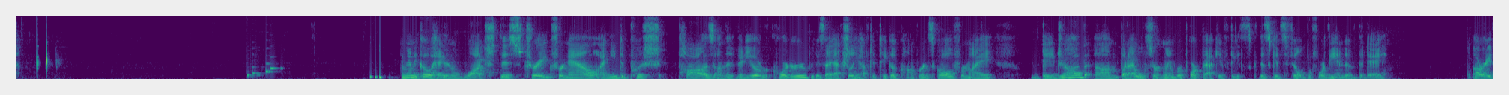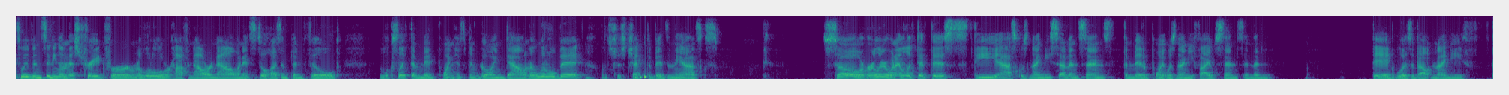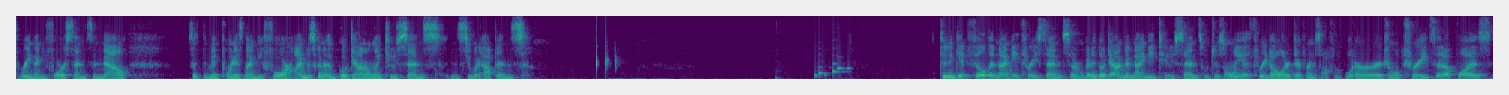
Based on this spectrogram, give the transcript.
I'm going to go ahead and watch this trade for now. I need to push pause on the video recorder because I actually have to take a conference call for my day job, um, but I will certainly report back if this, this gets filled before the end of the day. All right, so we've been sitting on this trade for a little over half an hour now and it still hasn't been filled. It looks like the midpoint has been going down a little bit. Let's just check the bids and the asks. So earlier when I looked at this, the ask was 97 cents, the midpoint was 95 cents, and then bid was about 93, 94 cents. And now like the midpoint is 94. I'm just going to go down only two cents and see what happens. Didn't get filled at 93 cents, so I'm going to go down to 92 cents, which is only a $3 difference off of what our original trade setup was.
